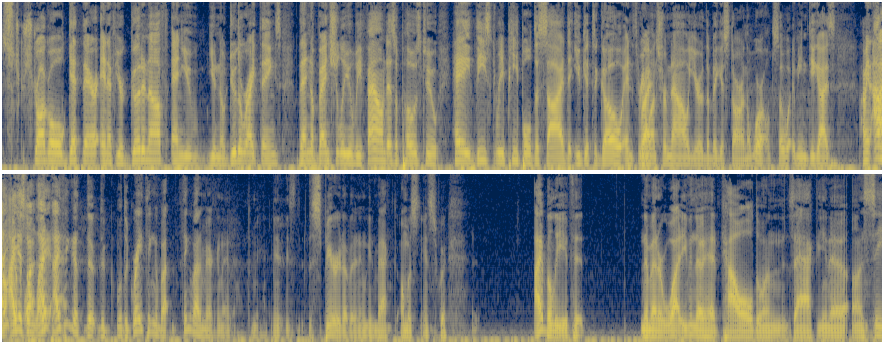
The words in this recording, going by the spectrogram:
struggle, get there, and if you're good enough and you you know do the right things, then eventually you'll be found. As opposed to, hey, these three people decide that you get to go, and three Right. months from now you're the biggest star in the world. So I mean, do you guys? I mean, I don't. know, I, just don't like. I, I think that the, the well, the great thing about thing about American Idol to me is the spirit of it, and we're getting back almost instant. I believe that no matter what, even though it had Cowell doing Zach, you know, on see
